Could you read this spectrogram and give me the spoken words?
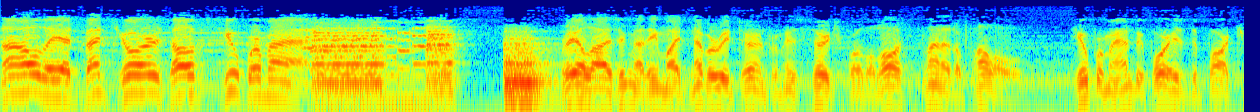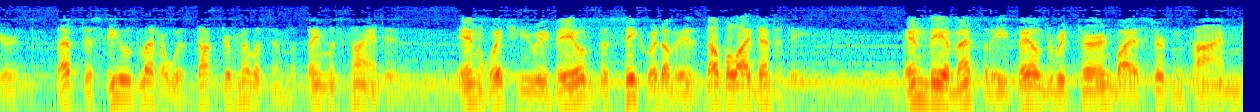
Now, the adventures of Superman. Realizing that he might never return from his search for the lost planet Apollo, Superman, before his departure, left a sealed letter with Dr. Millison, the famous scientist, in which he revealed the secret of his double identity. In the event that he failed to return by a certain time,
